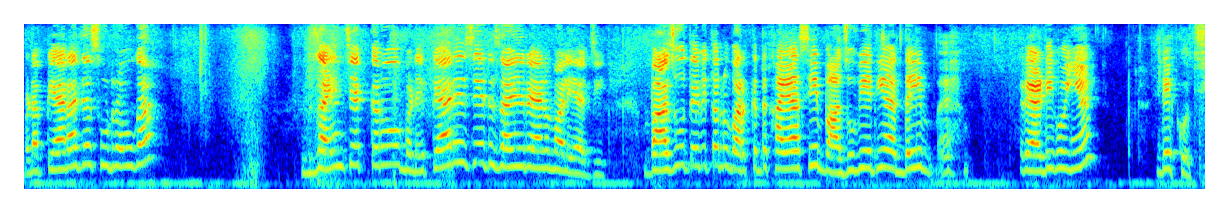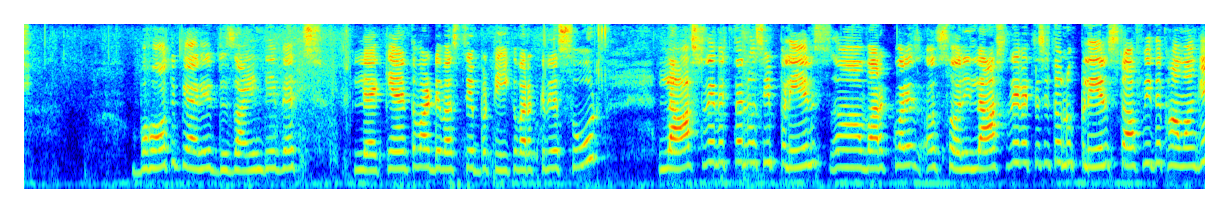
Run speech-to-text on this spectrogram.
ਬੜਾ ਪਿਆਰਾ ਜਿਹਾ ਸੂਟ ਰਹੂਗਾ। ਡਿਜ਼ਾਈਨ ਚੈੱਕ ਕਰੋ, ਬੜੇ ਪਿਆਰੇ ਜਿਹੇ ਡਿਜ਼ਾਈਨ ਰਹਿਣ ਵਾਲੇ ਆ ਜੀ। ਬਾਜ਼ੂ ਤੇ ਵੀ ਤੁਹਾਨੂੰ ਵਰਕ ਦਿਖਾਇਆ ਸੀ, ਬਾਜ਼ੂ ਵੀ ਇਹਦੀਆਂ ਇਦਾਂ ਹੀ ਰੈਡੀ ਹੋਈਆਂ। ਦੇਖੋ ਜੀ, ਬਹੁਤ ਪਿਆਰੇ ਡਿਜ਼ਾਈਨ ਦੇ ਵਿੱਚ ਲੈ ਕੇ ਆਏ ਤੁਹਾਡੇ ਵਾਸਤੇ ਬੁਟੀਕ ਵਰਕ ਦੇ ਸੂਟ। ਲਾਸਟ ਦੇ ਵਿੱਚ ਤੁਹਾਨੂੰ ਅਸੀਂ ਪਲੇਨ ਵਰਕ ਵਾਲੇ ਸੌਰੀ ਲਾਸਟ ਦੇ ਵਿੱਚ ਅਸੀਂ ਤੁਹਾਨੂੰ ਪਲੇਨ ਸਟਾਫ ਵੀ ਦਿਖਾਵਾਂਗੇ।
